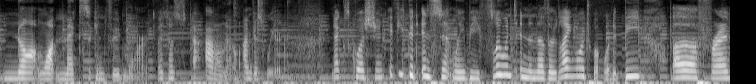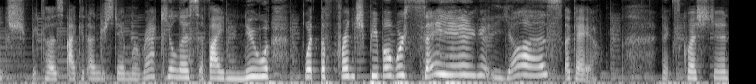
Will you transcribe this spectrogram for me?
not want Mexican food more because I, I don't know. I'm just weird. Next question. If you could instantly be fluent in another language, what would it be? Uh, French, because I could understand miraculous if I knew what the French people were saying. Yes. Okay. Next question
